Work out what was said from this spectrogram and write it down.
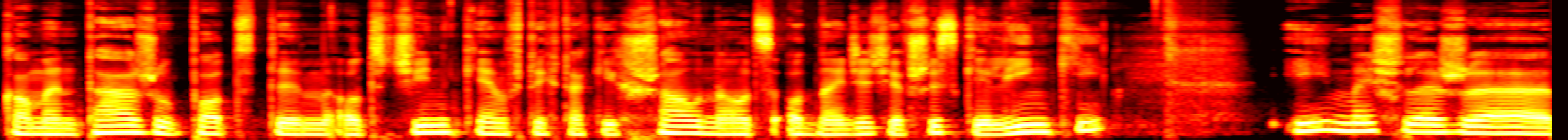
komentarzu pod tym odcinkiem, w tych takich show notes odnajdziecie wszystkie linki. I myślę, że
